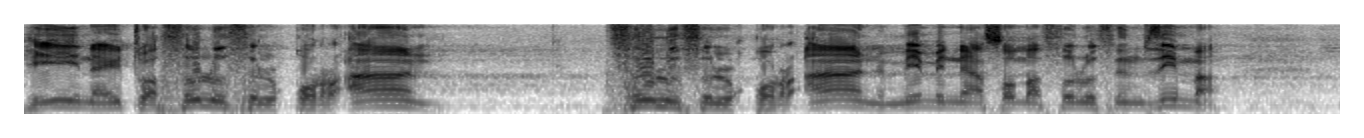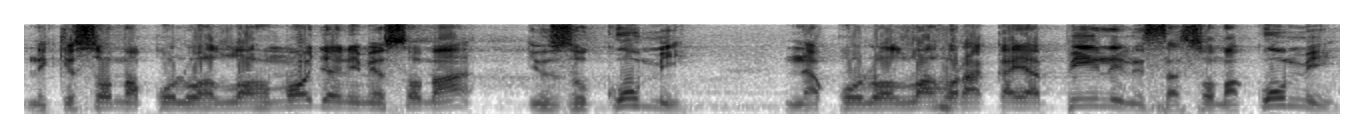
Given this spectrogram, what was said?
hii inaitwa thuluthul Qur'an. Thuluthul Qur'an mimi nasoma thuluthi nzima nikisoma qul huwallahu moja nimesoma juzu kumi. Na qul huwallahu raka ya pili nisasoma kumi.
